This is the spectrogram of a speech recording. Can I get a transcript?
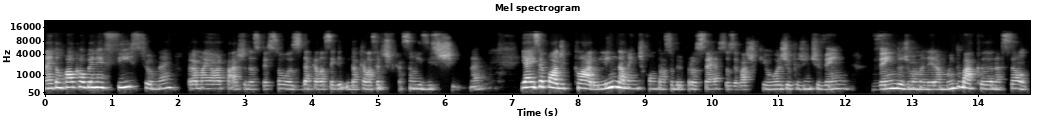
Né? Então, qual que é o benefício né, para a maior parte das pessoas daquela, daquela certificação existir? Né? E aí você pode, claro, lindamente contar sobre processos. Eu acho que hoje o que a gente vem vendo de uma maneira muito bacana são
